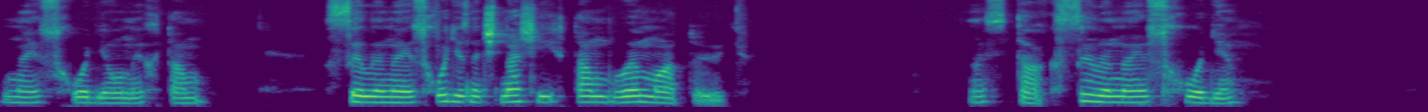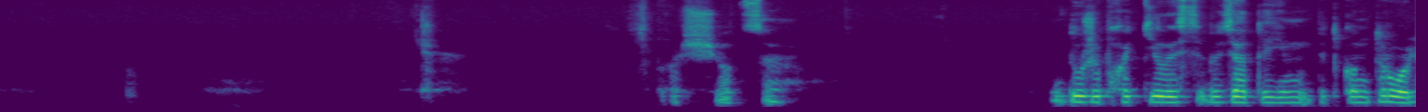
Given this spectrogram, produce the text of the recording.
на ісході у них там. Сили на ісході, значить, наші їх там виматують. Ось так, сили на ісході. Про що це? Дуже б хотілося взяти їм під контроль,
